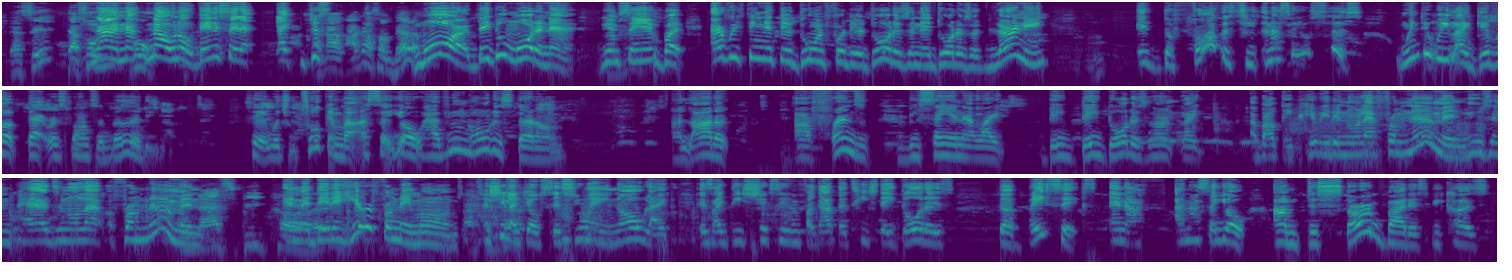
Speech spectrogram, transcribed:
That's it. That's all. nah, nah, no, no, they didn't say that. Like just I got, I got something better. more. They do more than that. You know what I'm mm-hmm. saying? But everything that they're doing for their daughters and their daughters are learning, mm-hmm. it the fathers teach. And I say, yo, sis, when did we like give up that responsibility? Say what you talking about? I said, yo, have you noticed that um a lot of our friends be saying that like they they daughters learn like about their period and all that from them and using pads and all that from them and and that's because and they didn't hear it from their moms. And she like, yo, sis, you ain't know. Like, it's like these chicks even forgot to teach their daughters the basics. And I and I said, yo, I'm disturbed by this because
